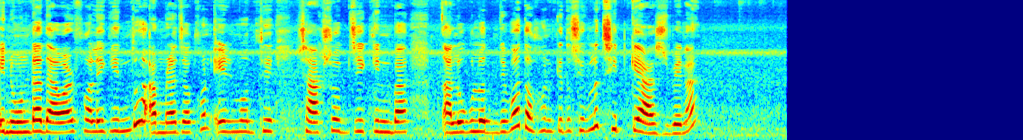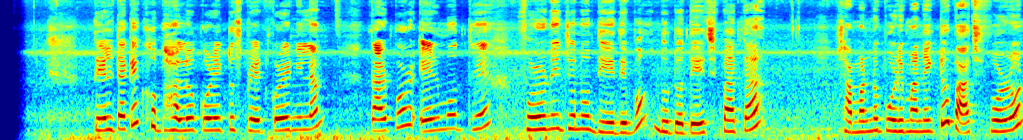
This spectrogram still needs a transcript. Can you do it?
এই নুনটা দেওয়ার ফলে কিন্তু আমরা যখন এর মধ্যে শাকসবজি কিংবা আলুগুলো দেব, তখন কিন্তু সেগুলো ছিটকে আসবে না। তেলটাকে খুব ভালো করে একটু স্প্রেড করে নিলাম। তারপর এর মধ্যে ফোড়নের জন্য দিয়ে দেব দুটো তেজপাতা, সামান্য পরিমাণে একটু পাঁচ ফোড়ন।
